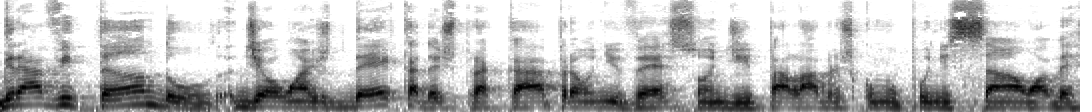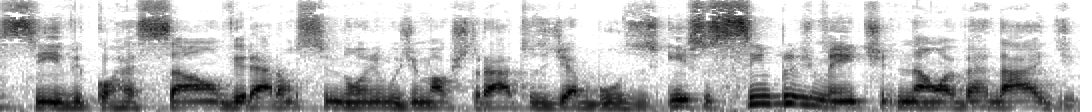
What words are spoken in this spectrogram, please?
gravitando de algumas décadas para cá para um universo onde palavras como punição, aversivo e correção viraram sinônimos de maus tratos e de abusos. Isso simplesmente não é verdade.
